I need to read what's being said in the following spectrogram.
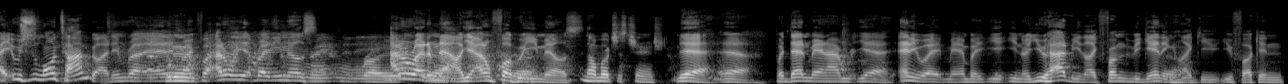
I- it was just a long time ago. I didn't write. I, didn't write I don't yet write emails. Right. I don't write them Yeah. now. Yeah, I don't fuck with emails. Not much has changed. Yeah, yeah. But then, man, I'm yeah. Anyway, man, but you, you know, you had me like from the beginning. Like you, you fucking,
